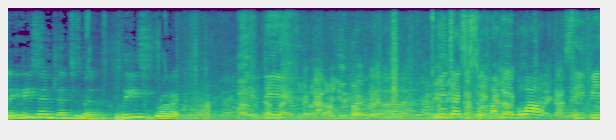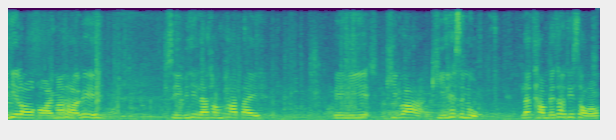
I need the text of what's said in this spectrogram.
Ladies and gentlemen, please rise. ดีดีใจสุดๆค่ะพี่ เพราะว่า 4 ปีที่รอคอยมาค่ะพี่ 4 ปีที่แล้วทำพลาดไป ปีนี้คิดว่าขี่ให้สนุก และทำได้เท่าที่ซ้อม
